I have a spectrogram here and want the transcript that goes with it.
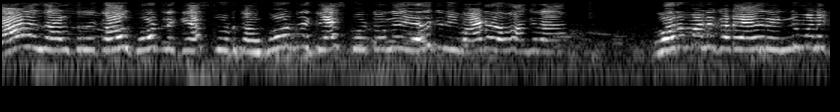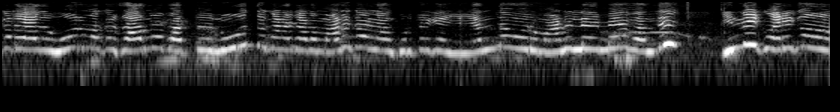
காலந்தாளத்துக்காக கோர்ட்ல கேஸ் போட்டுருக்காங்க கோர்ட்ல கேஸ் போட்டோன்னே எதுக்கு நீ வாடகை வாங்குற? ஒரு மனு கிடையாது ரெண்டு மனு கிடையாது. ஊர் மக்கள் சார்பா பத்து நூத்து கணக்கான மனுக்கள் நான் கொடுத்துருக்கேன். எந்த ஒரு மனுலயுமே வந்து இன்னைக்கு வரைக்கும்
